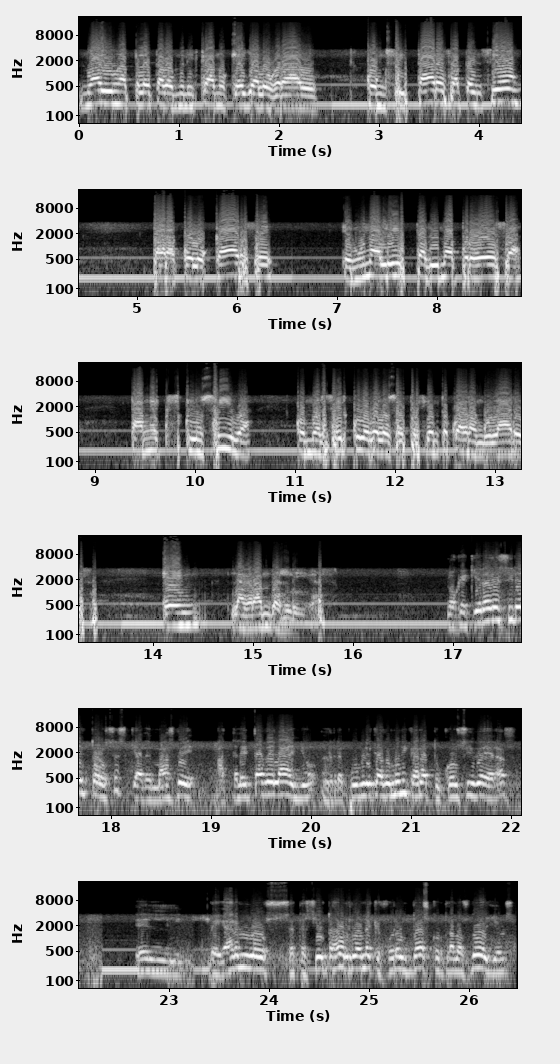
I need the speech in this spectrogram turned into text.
no hay un atleta dominicano que haya logrado concitar esa atención para colocarse en una lista de una proeza tan exclusiva como el círculo de los 700 cuadrangulares en las grandes ligas. Lo que quiere decir entonces que además de atleta del año en República Dominicana, tú consideras el pegar los 700 horrones, que fueron dos contra los Dodgers,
